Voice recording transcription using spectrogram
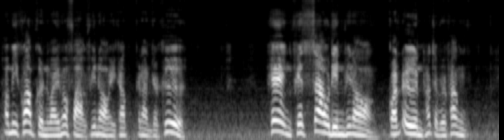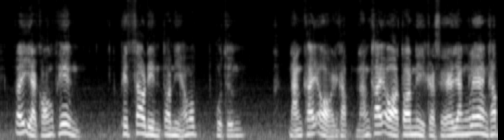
เขามีความเกินไหวมาฝากพี่น้องอีกครับกนั่นก็คือ เพลงเพชรเศร้าดินพี่น้อง ก่อนอื่นเขาจะไปฟังรายละเอียดของเพลงเพชรเศร้าดินตอนนี้เขามาพูดถึงหนังคายออกนะครับหนังคายออกตอนนี้กระแสยังแรงครับ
